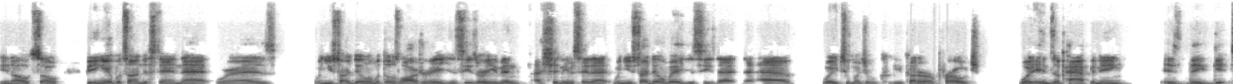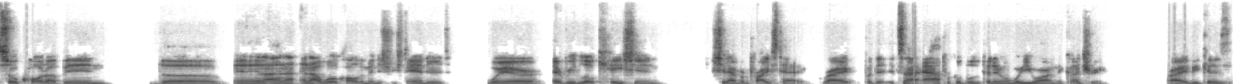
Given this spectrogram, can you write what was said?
you know. So being able to understand that, whereas when you start dealing with those larger agencies, or even I shouldn't even say that, when you start dealing with agencies that that have way too much of a cookie cutter approach, what ends up happening is they get so caught up in the and I, and I will call them industry standards where every location should have a price tag, right? But it's not applicable depending on where you are in the country, right? Because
